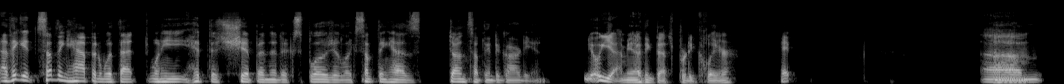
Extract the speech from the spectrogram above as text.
I think it something happened with that when he hit the ship and it exploded. Like something has done something to Guardian. Oh yeah, I mean I think that's pretty clear. Um, Um,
